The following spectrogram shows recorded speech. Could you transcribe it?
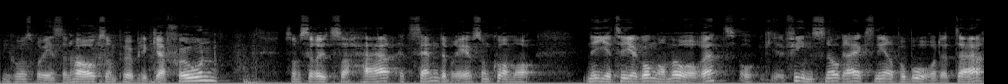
Missionsprovinsen har också en publikation som ser ut så här, ett sändebrev som kommer nio, tio gånger om året och det finns några ex nere på bordet där.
